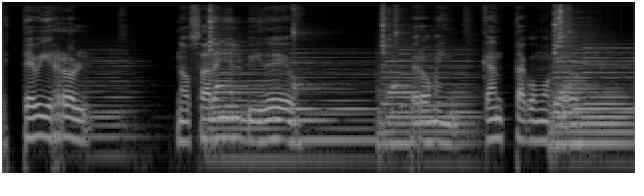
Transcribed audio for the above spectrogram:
este b-roll no sale en el video, pero me encanta cómo quedó.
